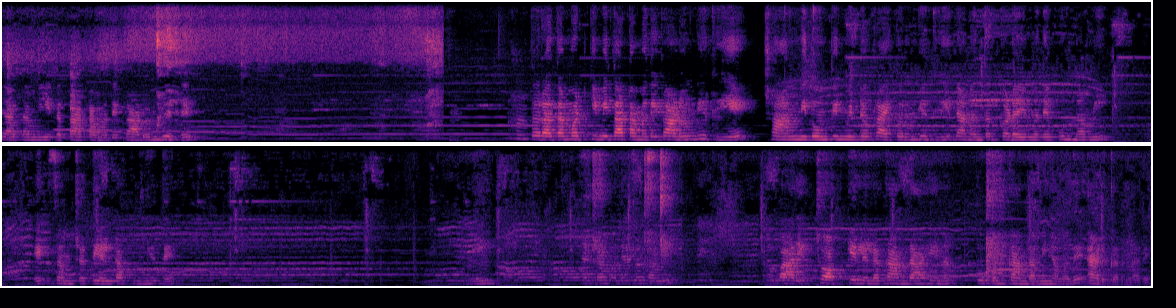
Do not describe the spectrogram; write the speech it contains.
ते आता मी एका ताटामध्ये काढून घेते. तर आता मटकी मी ताटामध्ये काढून घेतली आहे छान मी दोन तीन मिनटं फ्राय करून घेतली. त्यानंतर कढईमध्ये पुन्हा मी एक चमचा तेल टाकून घेते. आणि त्याच्यामध्ये आता मी जो बारीक चॉप केलेला कांदा आहे ना तो पण कांदा मी ह्यामध्ये ॲड करणार आहे.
